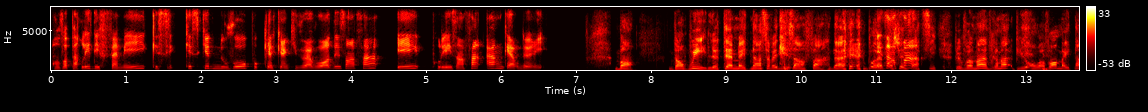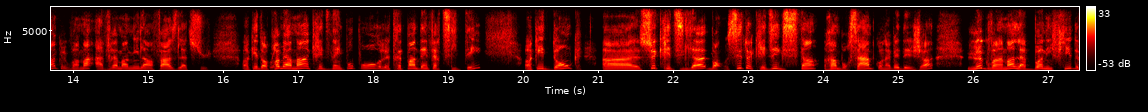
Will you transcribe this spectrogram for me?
on va parler des familles. Qu'est-ce qu'il y a de nouveau pour quelqu'un qui veut avoir des enfants et pour les enfants en garderie? Bon, donc oui, le thème maintenant, ça va être les enfants pour la prochaine partie. Puis, le gouvernement vraiment, puis on va voir maintenant que le gouvernement a vraiment mis l'emphase là-dessus. OK, donc premièrement, crédit d'impôt pour le traitement d'infertilité. OK, donc euh, ce crédit-là, bon, c'est un crédit existant remboursable qu'on avait déjà. Le gouvernement l'a bonifié de,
